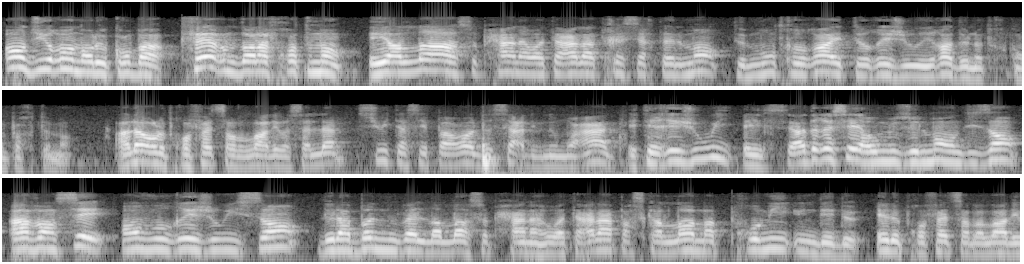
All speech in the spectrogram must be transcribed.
endurants dans le combat, fermes dans l'affrontement. Et Allah subhanahu wa ta'ala très certainement te montrera et te réjouira de notre comportement. Alors le prophète sallallahu alayhi wa suite à ces paroles de Sa'd ibn Mu'ad, était réjoui et il s'est adressé aux musulmans en disant Avancez en vous réjouissant de la bonne nouvelle d'Allah subhanahu wa ta'ala parce qu'Allah m'a promis une des deux. Et le prophète sallallahu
